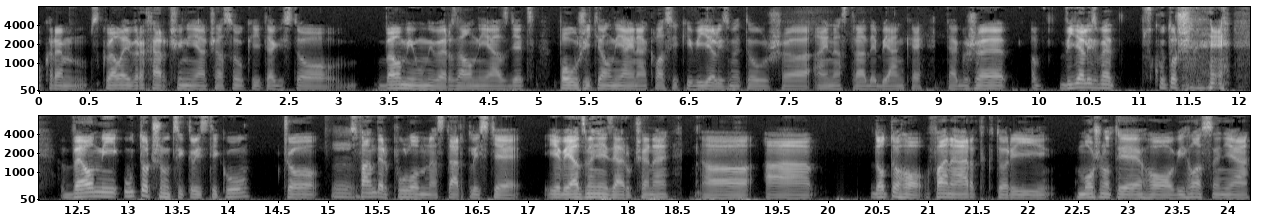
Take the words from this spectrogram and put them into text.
okrem skvelej vrchárčiny a časovky takisto veľmi univerzálny jazdec, použiteľný aj na klasiky, videli sme to už e, aj na Strade Bianche. Takže e, videli sme skutočne veľmi útočnú cyklistiku, čo mm. s Vanderpoolom na startliste je viac menej zaručené. Uh, a do toho fanart, ktorý možno tie jeho vyhlásenia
